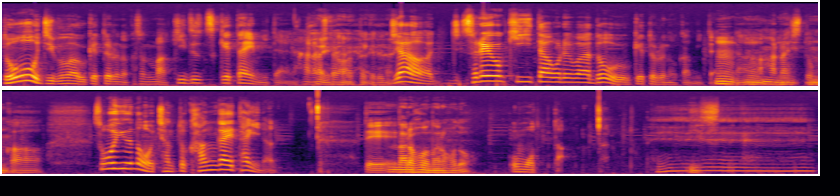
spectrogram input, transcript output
どう自分は受け取るのかそのまあ傷つけたいみたいな話とかあったけどはいはいはいはい。じゃあじそれを聞いた俺はどう受け取るのかみたいなうんうんうんうん。話とかそういうのをちゃんと考えたいなってなるほどなるほど。い思った。いっすね。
